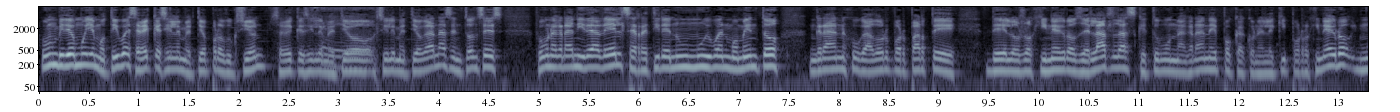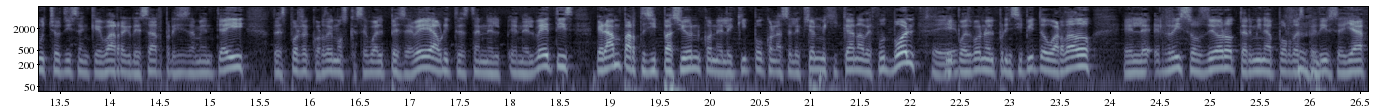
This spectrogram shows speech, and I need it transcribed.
un video muy emotivo y se ve que sí le metió producción, se ve que sí, le Sí. metió sí le metió ganas, entonces fue una gran idea de él, se retira en un muy buen momento, gran jugador por parte de los rojinegros del Atlas, que tuvo una gran época con el equipo rojinegro, y muchos dicen que va a regresar precisamente ahí, después recordemos que se va al PCB, ahorita está en el, en el Betis, gran participación con el equipo, con la selección mexicana de fútbol, Sí. y pues bueno, el Principito Guardado, el Rizos de Oro, termina por despedirse ya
